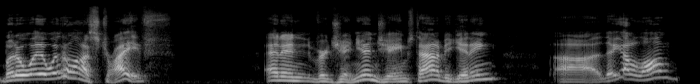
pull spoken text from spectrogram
but it, it wasn't a lot of strife. And in Virginia and Jamestown, at the beginning, uh, they got along,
